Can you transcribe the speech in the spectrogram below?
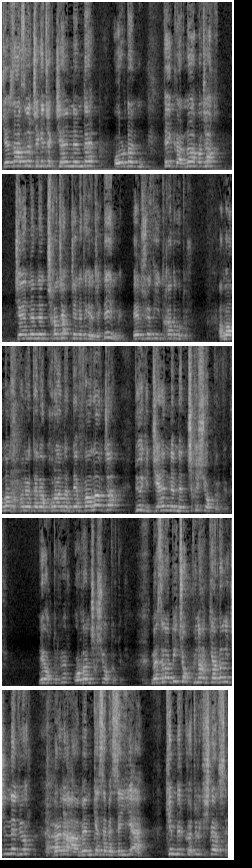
cezasını çekecek cehennemde oradan tekrar ne yapacak? Cehennemden çıkacak, cennete girecek değil mi? Ehl-i sünnetin itikadı budur. Ama Allah subhanehu ve teala Kur'an'da defalarca diyor ki cehennemden çıkış yoktur diyor. Ne yoktur diyor? Oradan çıkış yoktur diyor. Mesela birçok günahkardan için ne diyor? Bela men kesebe seyyi'e. Kim bir kötülük işlerse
